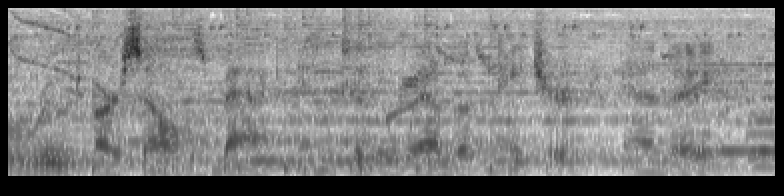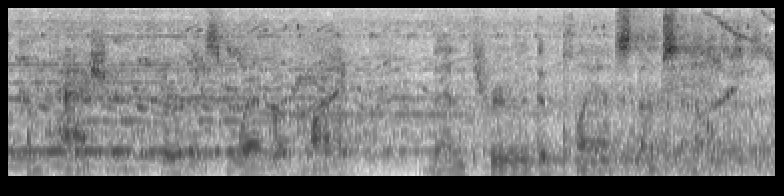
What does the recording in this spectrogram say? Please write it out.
Root ourselves back into the web of nature and a compassion for this web of life than through the plants themselves.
